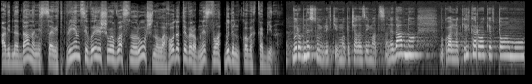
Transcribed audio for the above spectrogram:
А віднедавна місцеві підприємці вирішили власноруч налагодити виробництво будинкових кабін. Виробництвом ліфтів ми почали займатися недавно, буквально кілька років тому.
